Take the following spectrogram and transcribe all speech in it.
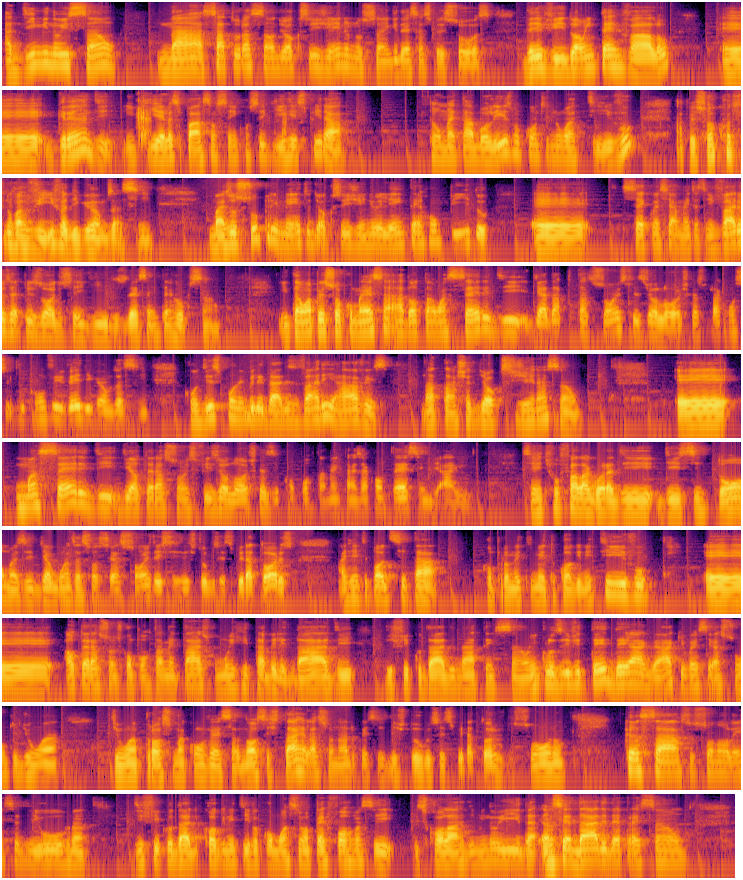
A diminuição na saturação de oxigênio no sangue dessas pessoas, devido ao intervalo é, grande em que elas passam sem conseguir respirar. Então, o metabolismo continua ativo, a pessoa continua viva, digamos assim, mas o suprimento de oxigênio ele é interrompido é, sequencialmente, assim, vários episódios seguidos dessa interrupção. Então, a pessoa começa a adotar uma série de, de adaptações fisiológicas para conseguir conviver, digamos assim, com disponibilidades variáveis na taxa de oxigenação. É, uma série de, de alterações fisiológicas e comportamentais acontecem aí. Se a gente for falar agora de, de sintomas e de algumas associações desses distúrbios respiratórios, a gente pode citar comprometimento cognitivo, é, alterações comportamentais como irritabilidade, dificuldade na atenção, inclusive TDAH, que vai ser assunto de uma, de uma próxima conversa nossa, está relacionado com esses distúrbios respiratórios do sono, cansaço, sonolência diurna, dificuldade cognitiva, como assim, uma performance escolar diminuída, ansiedade e depressão,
